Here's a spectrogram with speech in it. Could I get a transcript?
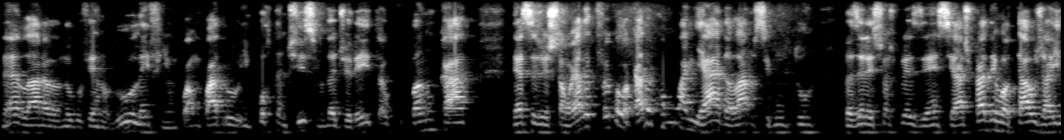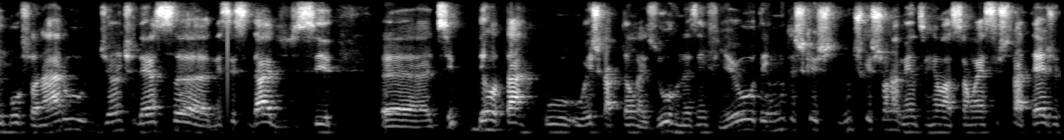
né, lá no, no, governo Lula, enfim, um, um, quadro importantíssimo da direita ocupando um cargo nessa gestão. Ela que foi colocada como aliada lá no segundo turno das eleições presidenciais para derrotar o Jair Bolsonaro diante dessa necessidade de se, é, de se derrotar o, o ex-capitão nas urnas. Enfim, eu tenho muitas, muitos questionamentos em relação a essa estratégia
